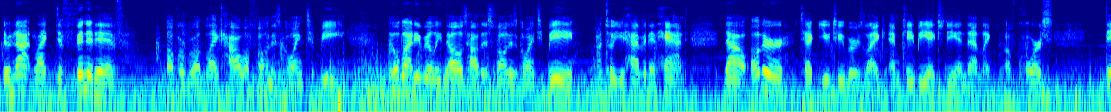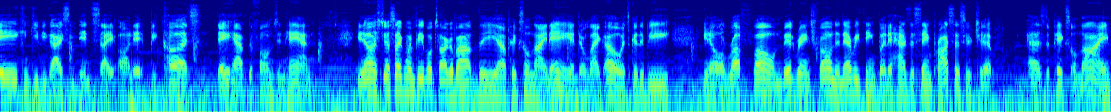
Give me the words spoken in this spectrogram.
they're not like definitive of a, like how a phone is going to be. Nobody really knows how this phone is going to be until you have it in hand. Now, other tech YouTubers like MKBHD and them, like of course, they can give you guys some insight on it because they have the phones in hand. You know, it's just like when people talk about the uh, Pixel 9a and they're like, oh, it's going to be, you know, a rough phone, mid-range phone and everything, but it has the same processor chip as the Pixel 9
